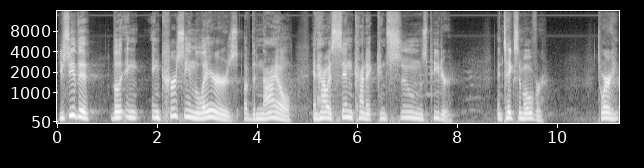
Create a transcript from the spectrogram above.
You see the, the in, increasing layers of denial and how his sin kind of consumes Peter and takes him over. To where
